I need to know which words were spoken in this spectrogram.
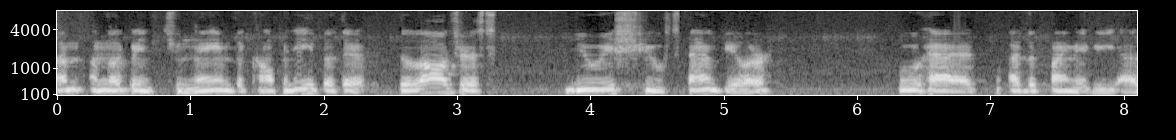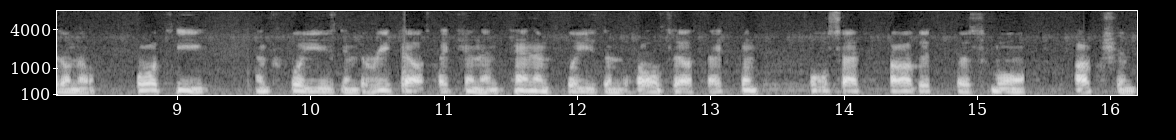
I'm, I'm not going to name the company, but the the largest new issue stamp dealer who had at the time maybe I don't know 40 employees in the retail section and 10 employees in the wholesale section also started a small auction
